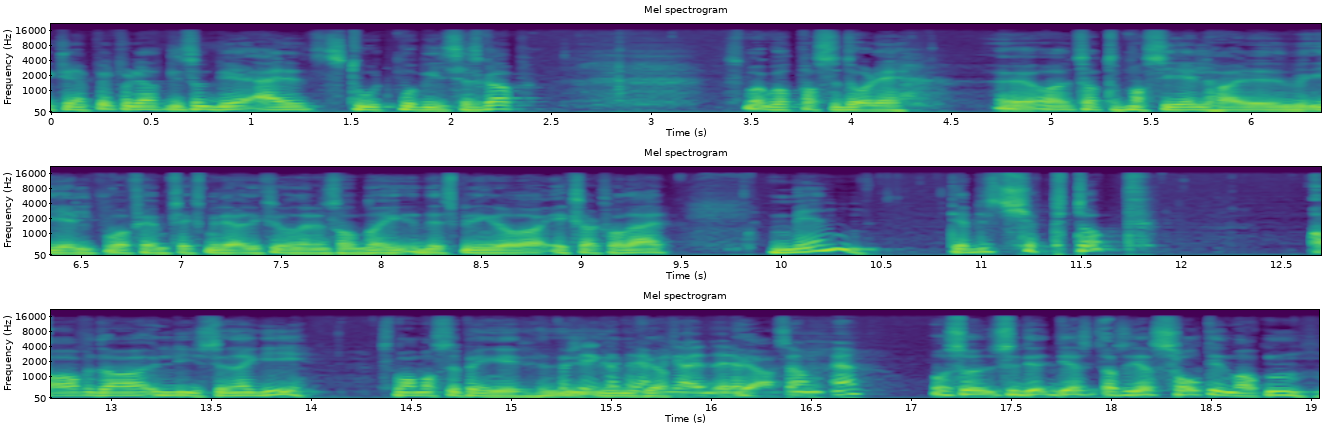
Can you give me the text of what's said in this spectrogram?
eksempel. For liksom, det er et stort mobilselskap som har gått passe dårlig. Og har tatt opp masse gjeld, har gjeld på 5-6 milliarder kroner eller sånt, og det spiller ingen rolle eksakt hva det er. Men det er blitt kjøpt opp av da Lyse Energi, som har masse penger. For ca. 3 milliarder. Ja. Sånn, ja. Så, så de, de, altså de, har solgt innmaten,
